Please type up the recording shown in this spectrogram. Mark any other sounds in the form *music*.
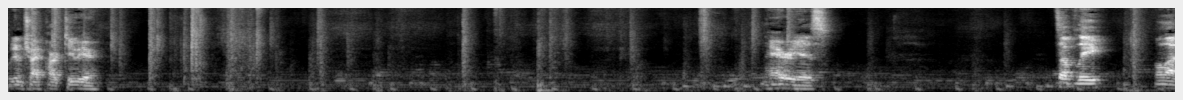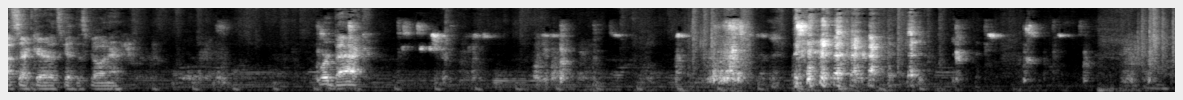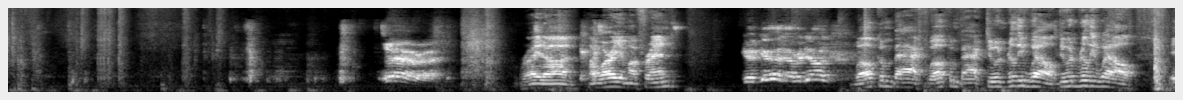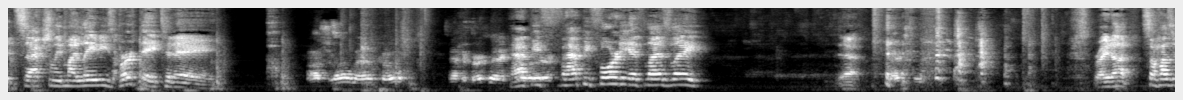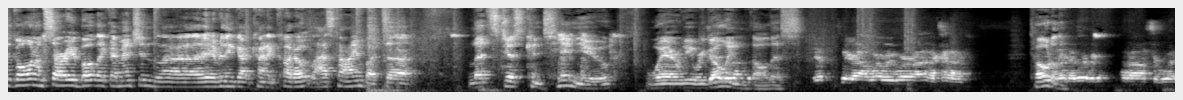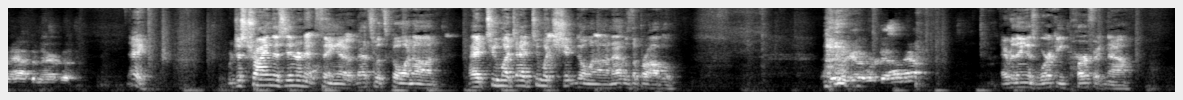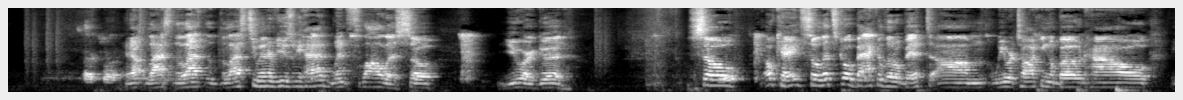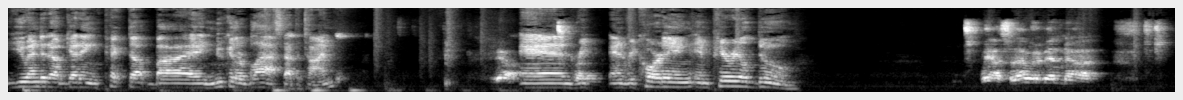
We're gonna try part two here. There he is. What's up, Lee? Hold on a sec here. Let's get this going here. We're back. *laughs* Yeah, right. right on. How are you, my friend? Good, good. How we doing? Welcome back. Welcome back. Doing really well. Doing really well. It's actually my lady's birthday today. Awesome, man. Cool. Happy birthday. Happy happy 40th, Leslie. Yeah. *laughs* Right on. So how's it going? I'm sorry about like I mentioned, uh, everything got kind of cut out last time, but uh, let's just continue where we were going with all this. Yep, figure out where we were. I kind of totally know where we got off or what happened there, but hey, we're just trying this internet thing out. That's what's going on. I had too much. I had too much shit going on. That was the problem. we got it worked out now. Everything is working perfect now. Excellent. Yeah, last the last the last two interviews we had went flawless. So you are good. So okay, so let's go back a little bit. Um, we were talking about how you ended up getting picked up by Nuclear Blast at the time, Yeah. and re- and recording Imperial Doom. Yeah, so that would have been, uh,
